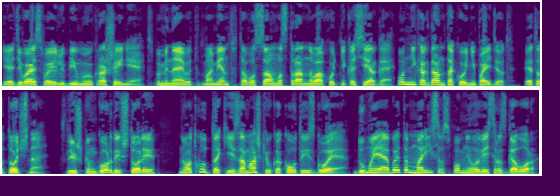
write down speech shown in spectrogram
и одевая свои любимые украшения, вспоминая в этот момент того самого странного охотника Серга. «Он никогда на такой не пойдет. Это точно. Слишком гордый, что ли?» Но откуда такие замашки у какого-то изгоя? Думая об этом, Мариса вспомнила весь разговор,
